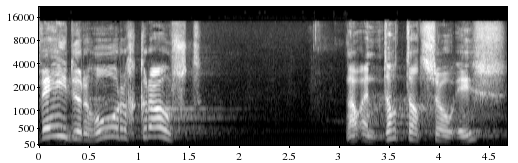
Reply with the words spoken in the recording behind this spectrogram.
wederhorig kroost. Nou, en dat dat zo is,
